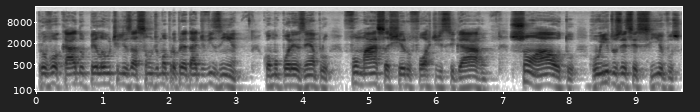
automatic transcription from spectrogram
provocado pela utilização de uma propriedade vizinha, como por exemplo, fumaça, cheiro forte de cigarro, som alto, ruídos excessivos,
